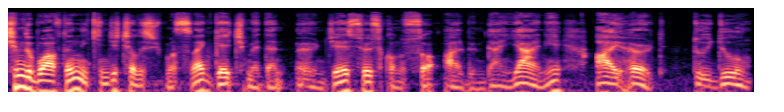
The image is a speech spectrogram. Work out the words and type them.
Şimdi bu haftanın ikinci çalışmasına geçmeden önce söz konusu albümden yani I Heard, Duyduğum,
